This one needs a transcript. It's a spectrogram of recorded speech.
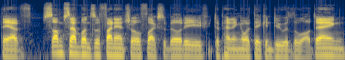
they have some semblance of financial flexibility depending on what they can do with Luol Deng.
